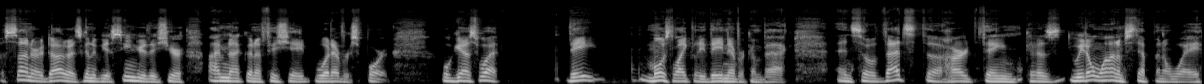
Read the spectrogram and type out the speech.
a son or a daughter that's going to be a senior this year. I'm not going to officiate whatever sport. Well, guess what? They most likely they never come back. And so that's the hard thing because we don't want them stepping away.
